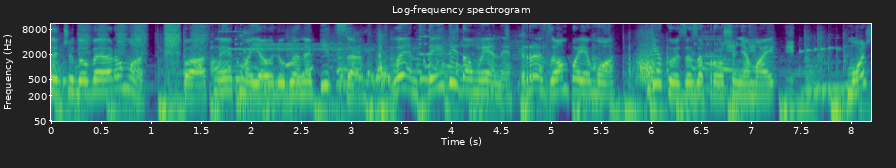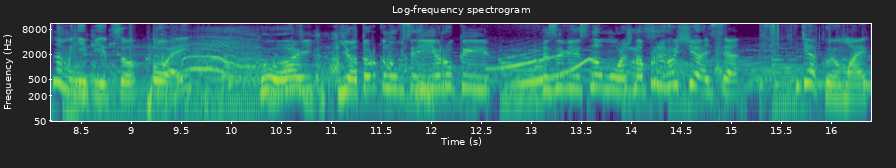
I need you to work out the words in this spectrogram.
за чудовий аромат? Пахне як моя улюблена піца. Венсте, йди до мене. Разом поїмо. Дякую за запрошення, Майк. Можна мені піцу? Ой. Ой, я торкнувся її руки. Звісно, можна, пригощайся. Дякую, Майк.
